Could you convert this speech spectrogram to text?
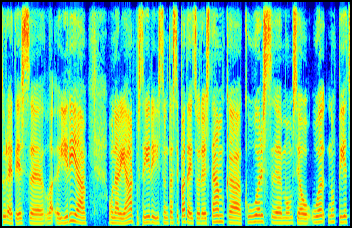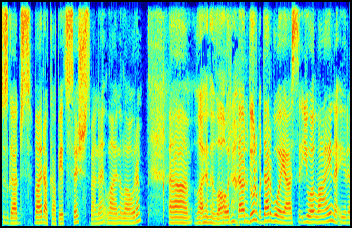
turēties uh, īrijā un arī ārpus īrijas. Un tas ir pateicoties tam, ka koris mums jau o, nu, piecus gadus, vairāk kā piecus, sešus, vai ne? Laina Laura. Uh, Laina Laura. dar, dur, darbojās, jo Laina ir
